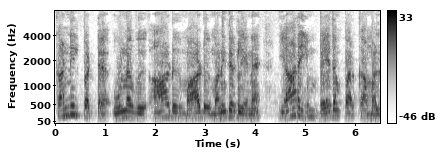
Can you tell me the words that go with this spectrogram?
கண்ணில் பட்ட உணவு ஆடு மாடு மனிதர்கள் என யாரையும் பேதம் பார்க்காமல்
